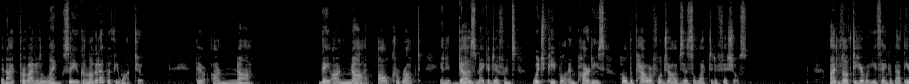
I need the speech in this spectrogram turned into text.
And I've provided a link so you can look it up if you want to. There are not they are not all corrupt, and it does make a difference which people and parties hold the powerful jobs as elected officials. I'd love to hear what you think about the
